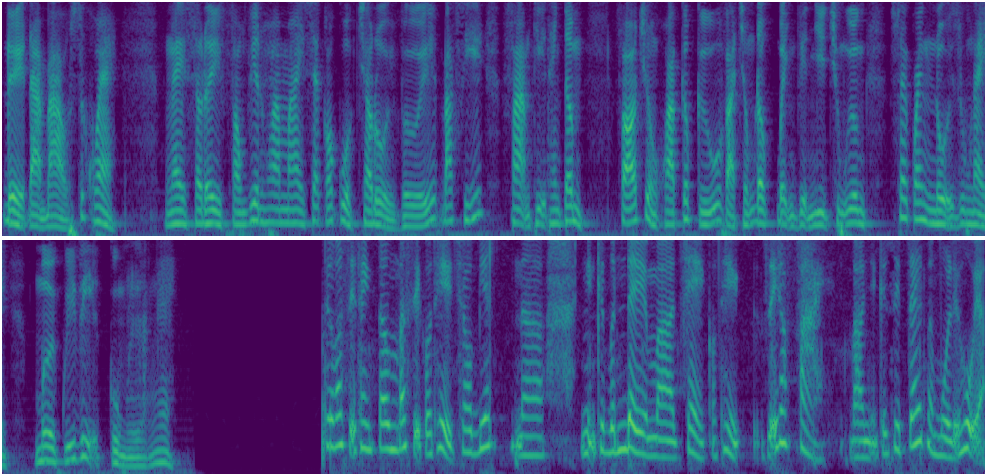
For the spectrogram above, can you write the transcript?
để đảm bảo sức khỏe. Ngay sau đây, phóng viên Hoa Mai sẽ có cuộc trao đổi với bác sĩ Phạm Thị Thanh Tâm, Phó trưởng khoa cấp cứu và chống độc Bệnh viện Nhi Trung ương xoay quanh nội dung này. Mời quý vị cùng lắng nghe. Thưa bác sĩ Thanh Tâm, bác sĩ có thể cho biết uh, những cái vấn đề mà trẻ có thể dễ gặp phải vào những cái dịp Tết và mùa lễ hội ạ?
